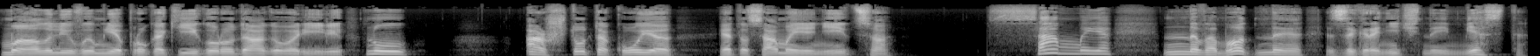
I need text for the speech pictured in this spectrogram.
Мало ли вы мне про какие города говорили. Ну, а что такое это самая Ницца? — Самое новомодное заграничное место,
